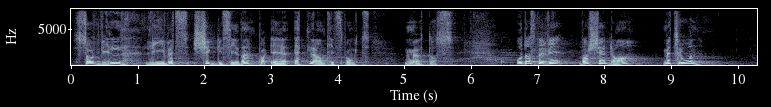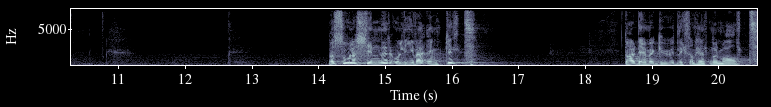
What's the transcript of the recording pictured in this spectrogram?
så vil livets skyggeside på et eller annet tidspunkt møte oss. Og da spør vi hva skjer da med troen? Når sola skinner og livet er enkelt, da er det med Gud liksom helt normalt.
